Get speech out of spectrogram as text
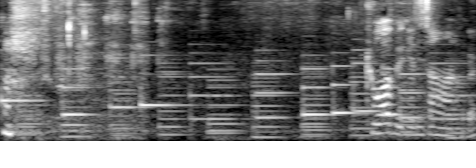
조합이 괜찮아. 그래?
